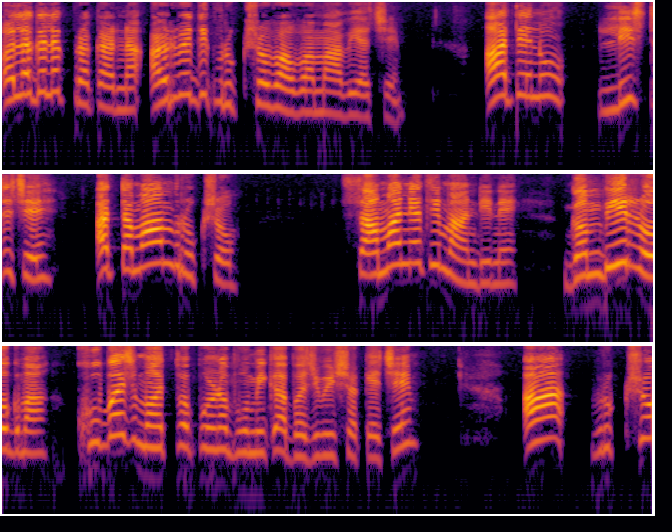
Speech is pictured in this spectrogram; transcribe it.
અલગ અલગ પ્રકારના આયુર્વેદિક વૃક્ષો વાવવામાં આવ્યા છે. આ તેનું લિસ્ટ છે. આ તમામ વૃક્ષો સામાન્યથી માંડીને ગંભીર રોગમાં ખૂબ જ મહત્ત્વપૂર્ણ ભૂમિકા ભજવી શકે છે. આ વૃક્ષો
